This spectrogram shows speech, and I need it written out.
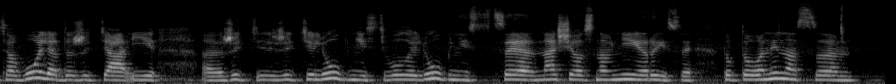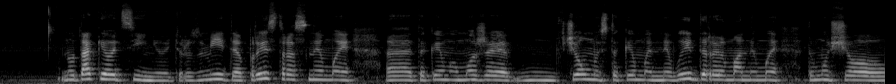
ця воля до життя і життєлюбність, волелюбність це наші основні риси. Тобто вони нас е, ну, так і оцінюють, розумієте, пристрасними, е, такими, може, в чомусь такими невидриманими, тому що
